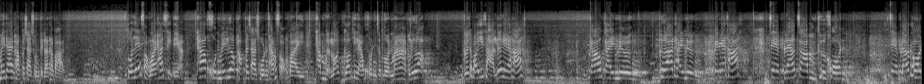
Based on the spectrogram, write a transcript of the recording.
ไม่ได้พักประชาชนเป็นรัฐบาล ตัวเลข 250 เนี่ย ถ้าคุณไม่เลือกพักประชาชนทั้งสองใบทำเหมือนรอบรอบที่แล้วคนจำนวนมากเลือก โดยเฉพาะอีสานเลือกยังไงคะก้าวไกลหนึ่งเพื่อไทยหนึ่งเป็นไงคะ เจ็บแล้วจำคือคน เจ็บแล้วทน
